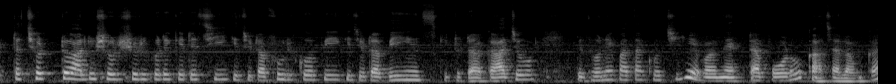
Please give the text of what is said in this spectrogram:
একটা ছোট্ট আলু সরু সরু করে কেটেছি, কিছুটা ফুলকপি, কিছুটা বিনস কিছুটা গাজর, একটু ধনে পাতা কচি এবং একটা বড় কাঁচা লঙ্কা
